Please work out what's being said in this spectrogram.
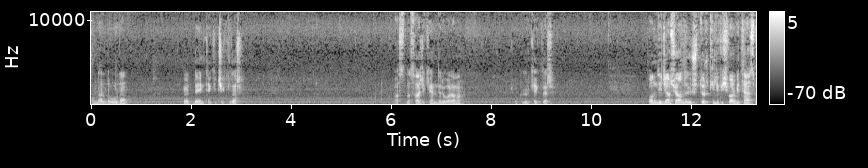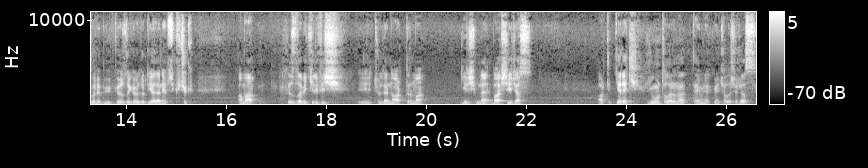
Onlar da buradan ördeğin teki çıktılar. Aslında sadece kendileri var ama Çok ürkekler. Onu diyeceğim. Şu anda 3 tür kilifiş var. Bir tanesi böyle büyük gözle görülür. Diğerlerin hepsi küçük. Ama hızla bir kilifiş e, türlerini arttırma girişimine başlayacağız. Artık gerek yumurtalarını temin etmeye çalışacağız.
